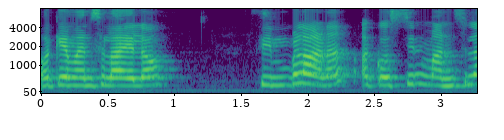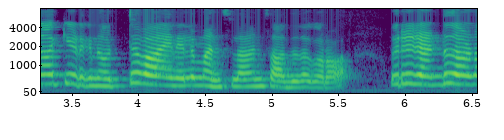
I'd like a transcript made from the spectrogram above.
ഓക്കെ മനസ്സിലായല്ലോ? സിമ്പിളാണ് ആ ക്വസ്റ്റ്യൻ മനസ്സിലാക്കി എടുക്കുന്ന ഒറ്റ വായനയിൽ മനസ്സിലാകാൻ സാധ്യത കുറവാണ് ഒരു രണ്ട് തവണ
